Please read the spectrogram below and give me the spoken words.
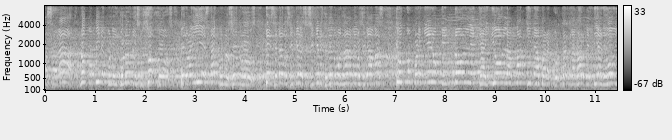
Pasará? No combina con el color de sus ojos, pero ahí está con nosotros. De ese lado, señoras y señores, tenemos nada menos y nada más que un compañero que no le cayó la máquina para cortar la barba el día de hoy,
